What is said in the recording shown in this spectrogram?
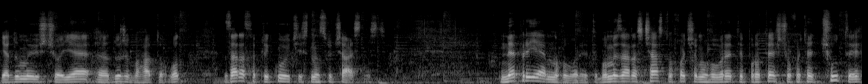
я думаю, що є е, дуже багато. От зараз аплікуючись на сучасність. Неприємно говорити, бо ми зараз часто хочемо говорити про те, що хочуть чути,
